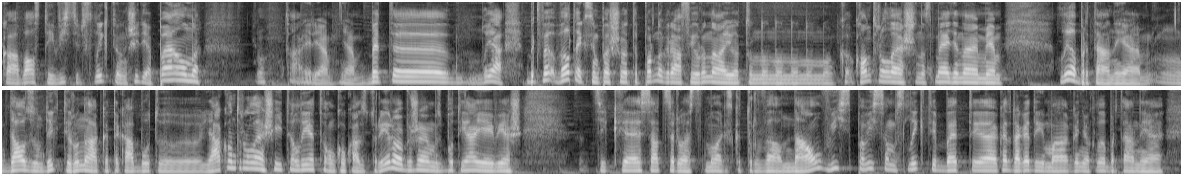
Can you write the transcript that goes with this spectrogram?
valstī viss ir slikti un šitie pelna. Nu, tā ir. Jā, jā. Bet, uh, jā. Bet vēl, vēl teiksim par šo te pornogrāfiju runājot un, un, un, un, un kontrolēšanas mēģinājumiem. Lielbritānijā mm, daudz un dikti runā, ka kā būtu jākontrolē šī lieta un kaut kādas tur ierobežojumus būtu jāievieš. Cik es atceros, tad man liekas, ka tur vēl nav viss pavisam slikti, bet eh, katrā gadījumā gan jau Lielbritānijā eh,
